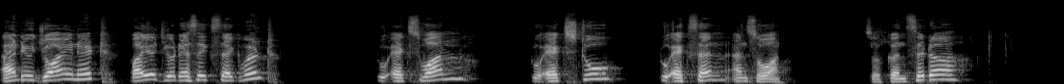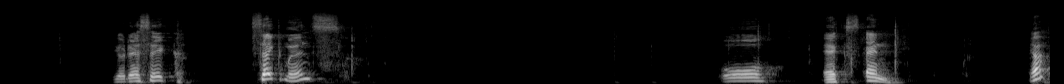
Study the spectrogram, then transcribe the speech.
and you join it by a geodesic segment to x1, to x2, to xn, and so on. So consider geodesic segments OXN. Yeah?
